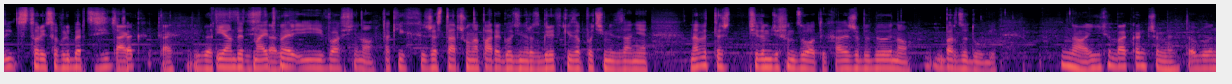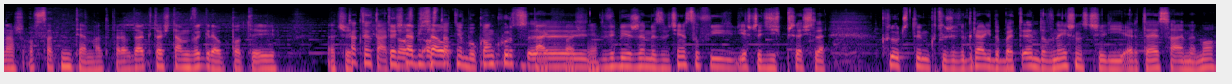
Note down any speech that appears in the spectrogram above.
e, Stories of Liberty City, tak? Tak, tak. Liberty I Undead. Nightmare i właśnie no, takich, że starczą na parę godzin rozgrywki, zapłacimy za nie nawet też 70 zł, ale żeby były no, bardzo długie. No i chyba kończymy. To był nasz ostatni temat, prawda? Ktoś tam wygrał po ty... Znaczy, Tak, tak, tak. Ktoś To napisał- Ostatnio był konkurs, Tak, e, właśnie. wybierzemy zwycięzców i jeszcze dziś prześlę klucz tym, którzy wygrali do Bet End of Nations, czyli RTS-a, MMO.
